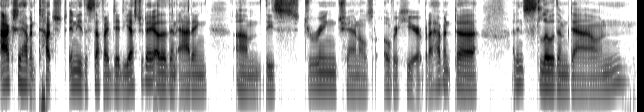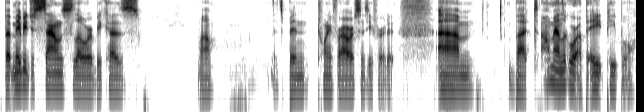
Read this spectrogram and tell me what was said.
actually haven't touched any of the stuff I did yesterday, other than adding um, these string channels over here. But I haven't. Uh, I didn't slow them down, but maybe it just sounds slower because, well, it's been 24 hours since you've heard it. Um, but oh man, look, we're up to eight people.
